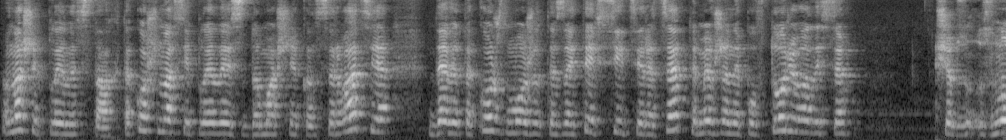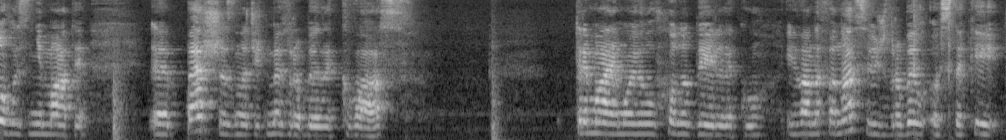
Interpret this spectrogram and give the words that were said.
в наших плейлистах. Також у нас є плейлист Домашня консервація, де ви також зможете зайти всі ці рецепти. Ми вже не повторювалися, щоб знову знімати. Е, Перше, значить, ми зробили квас. Тримаємо його в холодильнику. Іван Афанасьович зробив ось такий,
